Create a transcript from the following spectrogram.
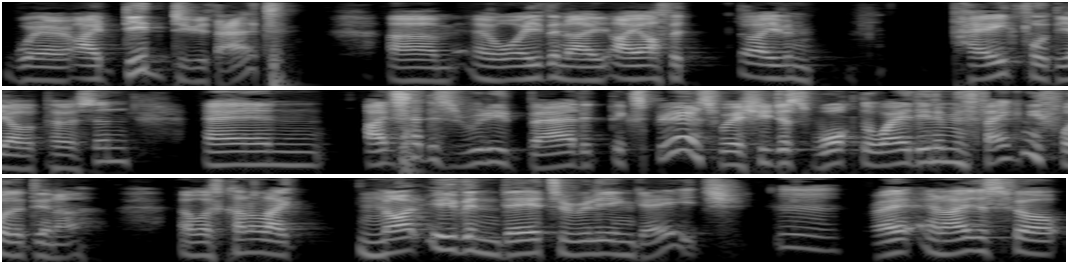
where I did do that. Um, or even I, I offered, I even paid for the other person. And I just had this really bad experience where she just walked away, didn't even thank me for the dinner and was kind of like not even there to really engage. Mm. Right. And I just felt,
